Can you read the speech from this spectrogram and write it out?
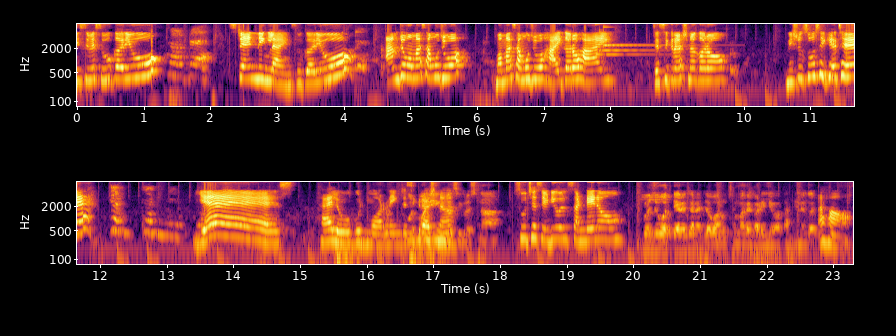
નિશિવે શું કર્યું? સ્ટેન્ડિંગ લાઈન શું કર્યું? આમ જો મમ્મા સામુ જુઓ. મમ્મા સામુ જુઓ. હાય કરો હાય જય શ્રી કૃષ્ણ કરો. નિશુ શું શીખે છે? યસ હેલો ગુડ મોર્નિંગ જય શ્રી જય કૃષ્ણ. શ્રી કૃષ્ણ. શું છે શેડ્યુલ સન્ડે નો? બસ જો અત્યારે છે ને જવાનું છે મારે ગાડી લેવા ગાંધીનગર. હા.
